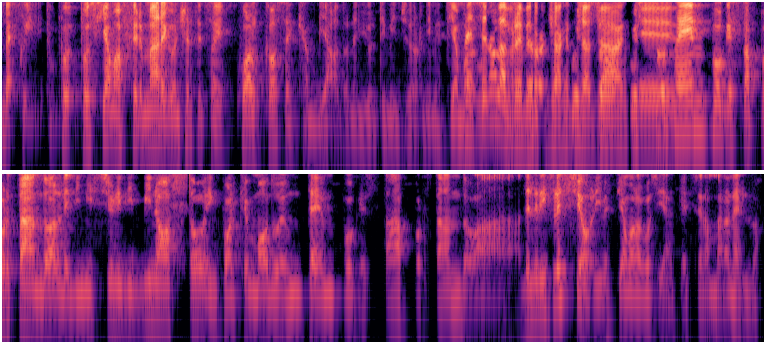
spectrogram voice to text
Beh, quindi po- possiamo affermare con certezza che qualcosa è cambiato negli ultimi giorni. Mettiamo Beh, se no l'avrebbero già, questo, già, anche... questo tempo che sta portando alle dimissioni di Binotto, in qualche modo è un tempo che sta portando a delle riflessioni, mettiamola così, anche in seno a Maranello.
